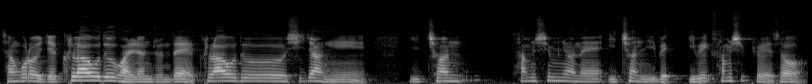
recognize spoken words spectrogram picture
참고로 이제 클라우드 관련주인데 클라우드 시장이 2030년에 2200, 230조에서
